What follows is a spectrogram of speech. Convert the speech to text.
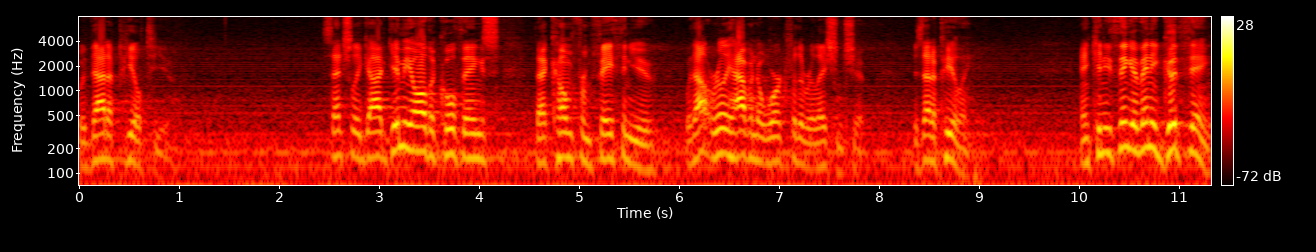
would that appeal to you? Essentially, God, give me all the cool things that come from faith in you without really having to work for the relationship. Is that appealing? And can you think of any good thing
